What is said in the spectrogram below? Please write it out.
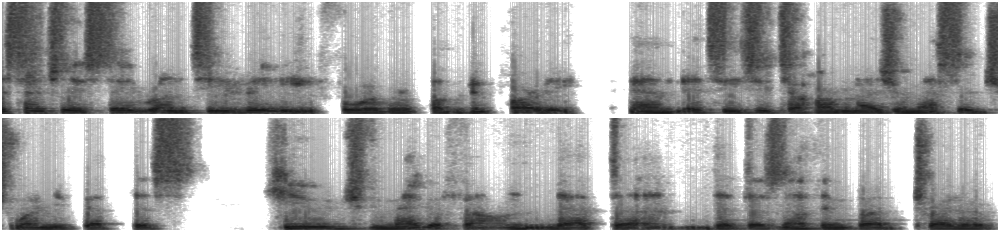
essentially state-run TV for the Republican Party, and it's easy to harmonize your message when you've got this huge megaphone that uh, that does nothing but try to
